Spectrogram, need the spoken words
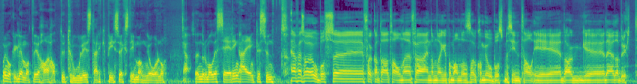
Og vi må ikke glemme at vi har hatt utrolig sterk prisvekst i mange år nå. Ja. Så en normalisering er egentlig sunt. Ja, for jeg så Obos I forkant av tallene fra Eiendom Norge på mandag, så kom jo Obos med sine tall i dag. Det er jo da brukt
